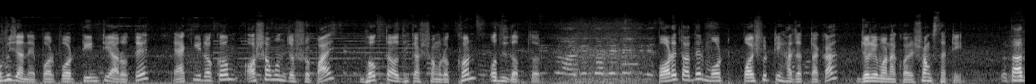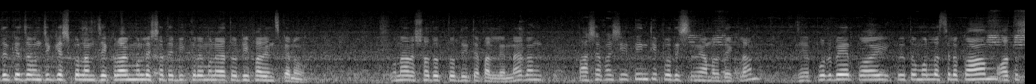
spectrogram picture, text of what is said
অভিযানে পরপর তিনটি আড়তে একই রকম অসামঞ্জস্য পায় ভোক্তা অধিকার সংরক্ষণ অধিদপ্তর। পরে তাদের মোট পঁয়ষট্টি হাজার টাকা জরিমানা করে সংস্থাটি। তো তাদেরকে যখন জিজ্ঞেস করলাম যে ক্রয় মূল্যের সাথে বিক্রয় মূল্য এত ডিফারেন্স কেন, ওনারা সদুত্তর দিতে পারলেন না এবং পাশাপাশি তিনটি প্রতিষ্ঠানে আমরা দেখলাম যে পূর্বের ক্রয়কৃত মূল্য ছিল কম অথচ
